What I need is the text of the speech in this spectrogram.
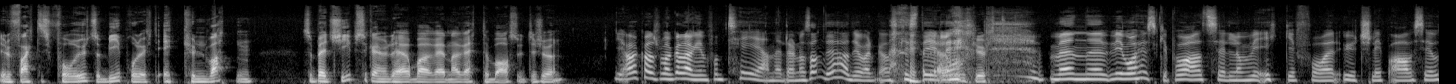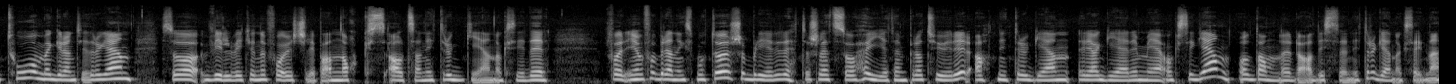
det du faktisk får ut som biprodukt, er kun vann. Så på et skip så kan jo det her bare renne rett tilbake ut i sjøen. Ja, kanskje man kan lage en fontene eller noe sånt. Det hadde jo vært ganske stilig. Men eh, vi må huske på at selv om vi ikke får utslipp av CO2 med grønt hydrogen, så vil vi kunne få utslipp av NOx, altså nitrogenoksider. For i en forbrenningsmotor så blir det rett og slett så høye temperaturer at nitrogen reagerer med oksygen og danner da disse nitrogenoksidene.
